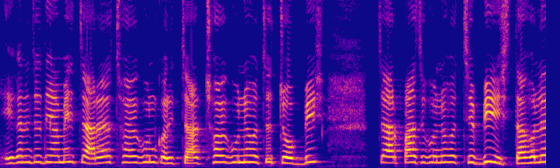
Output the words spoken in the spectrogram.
এখানে যদি আমি চারে ছয় গুণ করি, চার ছয় গুণে হচ্ছে চব্বিশ, চার পাঁচ গুণে হচ্ছে বিশ, তাহলে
